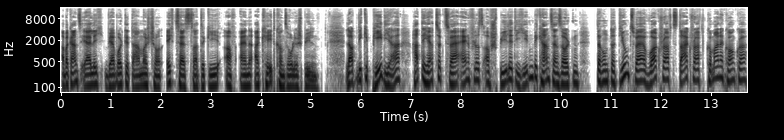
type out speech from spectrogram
aber ganz ehrlich, wer wollte damals schon Echtzeitstrategie auf einer Arcade-Konsole spielen? Laut Wikipedia hatte Herzog 2 Einfluss auf Spiele, die jedem bekannt sein sollten, darunter Dune 2, Warcraft, Starcraft, Command Conquer,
